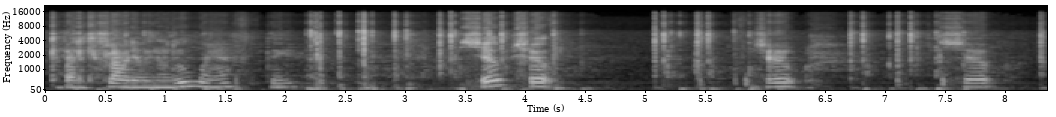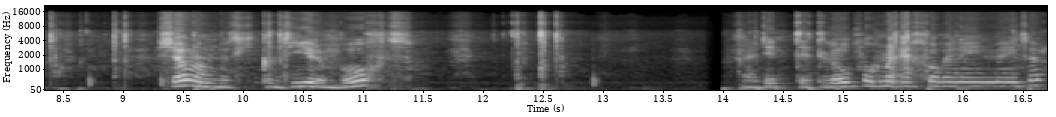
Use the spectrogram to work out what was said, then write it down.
Ik heb eigenlijk geen flauw wat ik nou doe, maar ja. Zo, zo. Zo. Zo. Zo, dan moet, komt hier een bocht. Nou, dit, dit loopt volgens mij echt voor in 1 meter.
